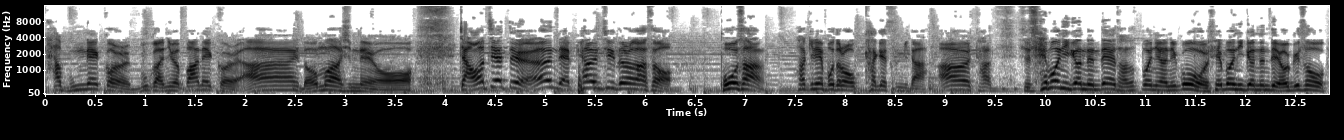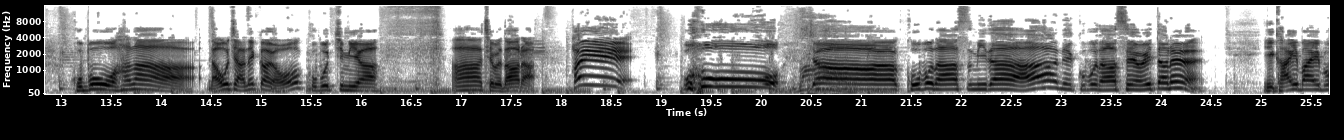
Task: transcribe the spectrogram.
다 묵낼 걸. 묵 아니면 빠낼 걸. 아이, 너무 아쉽네요. 자, 어쨌든, 네, 편지 들어가서 보상 확인해 보도록 하겠습니다. 아, 다, 세 번 이겼는데, 다섯 번이 아니고, 세 번 이겼는데, 여기서 고보 하나 나오지 않을까요? 고보팀이야. 아, 제발 나와라. 하이! 오호! 자, 고보 나왔습니다. 아, 네, 고보 나왔어요. 일단은, 이 가위바위보,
